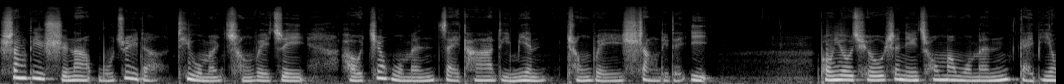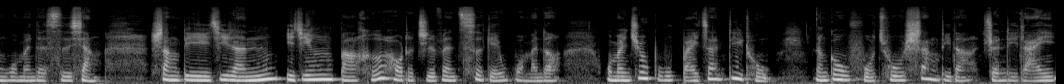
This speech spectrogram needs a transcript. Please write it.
上帝使那无罪的替我们成为罪，好叫我们在他里面成为上帝的义。朋友，求圣灵充满我们，改变我们的思想。上帝既然已经把和好的职分赐给我们了，我们就不白占地土，能够活出上帝的真理来。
